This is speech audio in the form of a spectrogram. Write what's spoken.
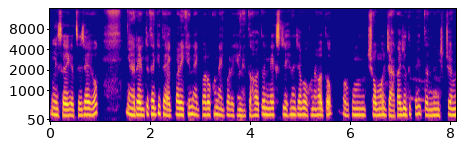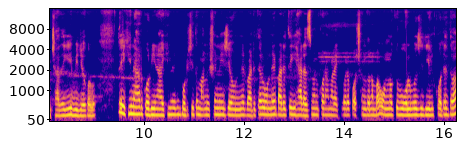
মিস হয়ে গেছে। যাই হোক রেন্টে থাকি, তো একবার এখানে, একবার ওখানে, একবার এখানে। তো হয়তো নেক্সট যেখানে যাব, ওখানে হয়তো ওরকম সময়, জায়গায় যদি পাই তাহলে নিশ্চয়ই আমি ছাদে গিয়ে ভিডিও করব। তো এখানে আর করি না। এখানে পরিচিত মানুষও নেই যে অন্যের বাড়িতে। আর অন্যের বাড়িতে গিয়ে হ্যারাসমেন্ট করা আমার একেবারে পছন্দ না, বা অন্যকে বলব যে রিল করে দেওয়া,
